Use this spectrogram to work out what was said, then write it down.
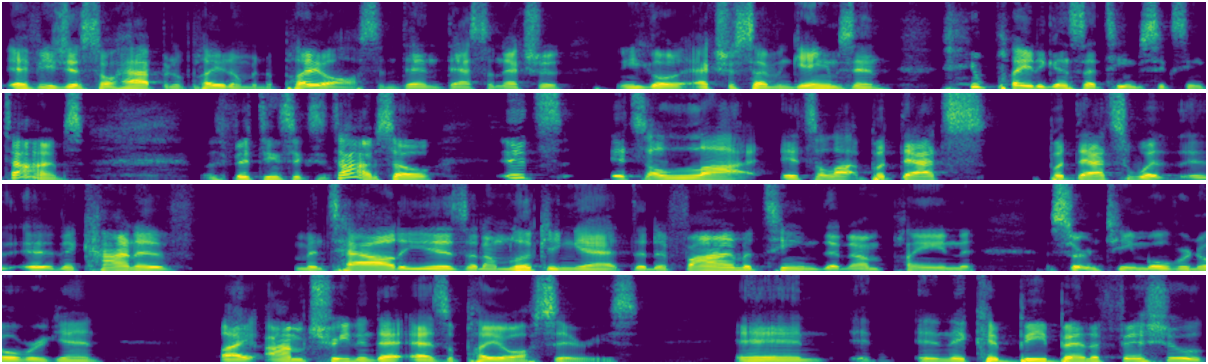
if you just so happen to play them in the playoffs, and then that's an extra, you go to extra seven games and you played against that team 16 times, 15, 16 times. So it's it's a lot. It's a lot, but that's but that's what uh, uh, the kind of mentality is that I'm looking at. That if I'm a team that I'm playing a certain team over and over again, like I'm treating that as a playoff series, and it, and it could be beneficial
